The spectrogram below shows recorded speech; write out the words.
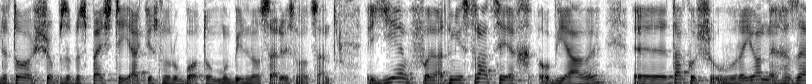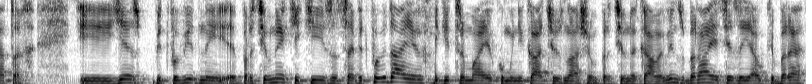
для того, щоб забезпечити якісну роботу мобільного сервісного центру. Є в адміністраціях обяви, е, також в районних газетах, і є відповідний працівник, який за це відповідає, який тримає комунікацію з нашими працівниками. Він збирає ці заявки, бере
